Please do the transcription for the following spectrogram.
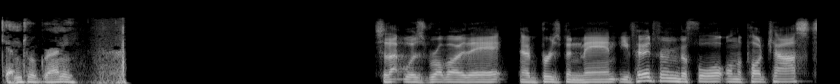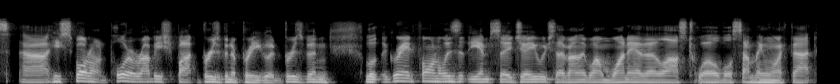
get into a granny. So that was Robbo there, a Brisbane man. You've heard from him before on the podcast. Uh, he's spot on. Port are rubbish, but Brisbane are pretty good. Brisbane, look, the grand final is at the MCG, which they've only won one out of their last 12 or something like that.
